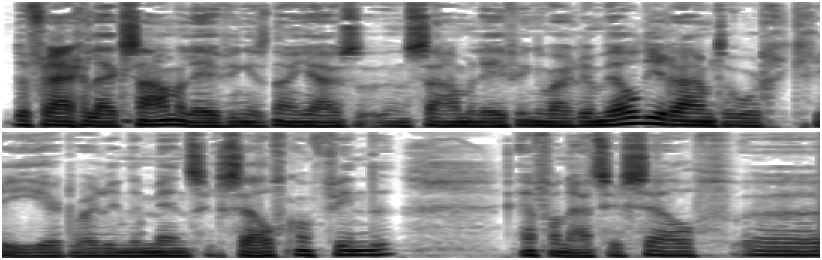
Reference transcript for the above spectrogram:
de vrijgelijk samenleving is nou juist een samenleving waarin wel die ruimte wordt gecreëerd, waarin de mens zichzelf kan vinden en vanuit zichzelf eh,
